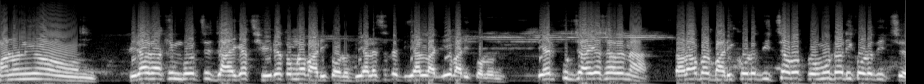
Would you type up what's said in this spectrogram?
মাননীয় ফিরাদ হাকিম বলছে জায়গা ছেড়ে তোমরা বাড়ি করো। দেয়ালের সাথে দেয়াল লাগিয়ে বাড়ি করো না। দেড় ফুট জায়গা ছাড়ে না। তারা আবার বাড়ি করে দিচ্ছে আবার প্রমোটারি করে দিচ্ছে।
